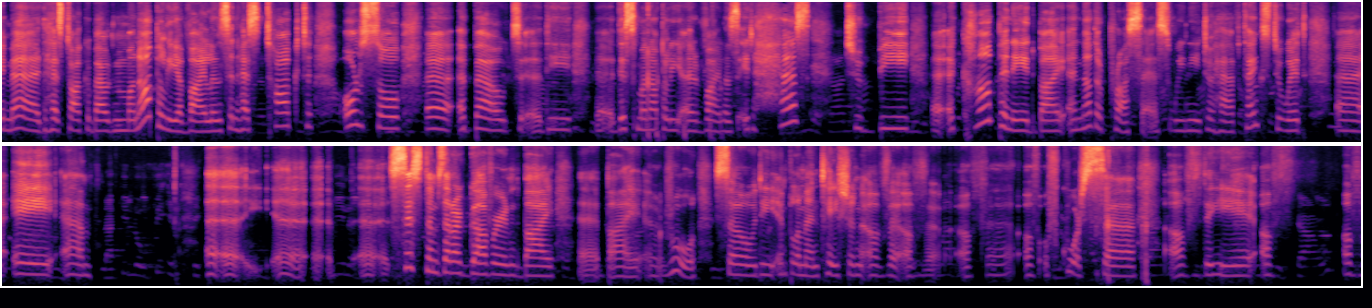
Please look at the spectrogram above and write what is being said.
Ahmed has talked about monopoly of violence and has talked also about the this monopoly of violence. It has to be uh, accompanied by another process. We need to have, thanks to it, uh, a um, uh, uh, Uh, uh, uh, systems that are governed by uh, by rule. So the implementation of of of of, of course of the of of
